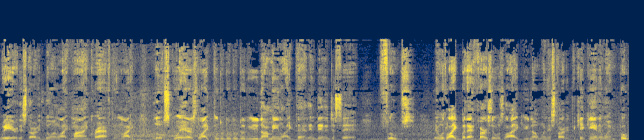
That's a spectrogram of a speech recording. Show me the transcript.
weird. It started doing like Minecraft and like little squares, like do do do do do, you know what I mean, like that. And then it just said floosh. It was like, but at first it was like, you know, when it started to kick in, it went boof,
